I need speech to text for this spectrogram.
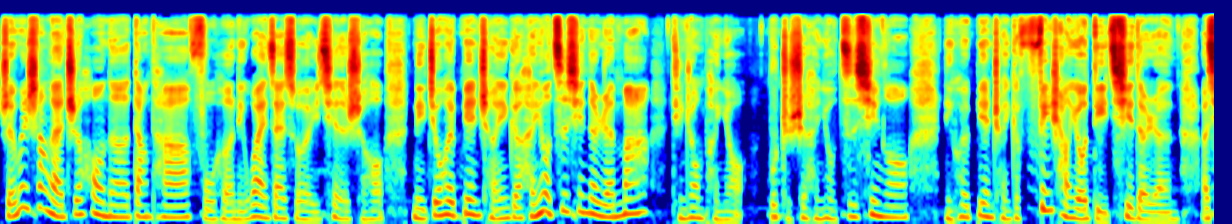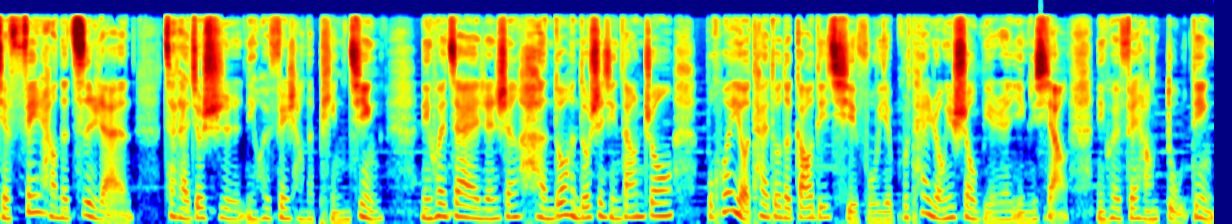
水位上来之后呢，当它符合你外在所有一切的时候，你就会变成一个很有自信的人吗？听众朋友。不只是很有自信哦，你会变成一个非常有底气的人，而且非常的自然。再来就是你会非常的平静，你会在人生很多很多事情当中不会有太多的高低起伏，也不太容易受别人影响。你会非常笃定、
